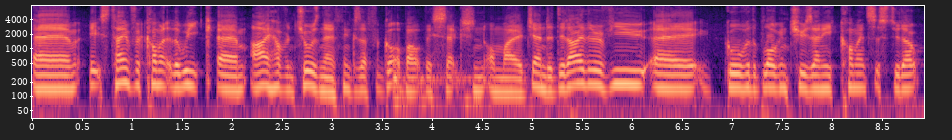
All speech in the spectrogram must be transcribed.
Um, it's time for comment of the week. Um, I haven't chosen anything because I forgot about this section on my agenda. Did either of you uh, go over the blog and choose any comments that stood out,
